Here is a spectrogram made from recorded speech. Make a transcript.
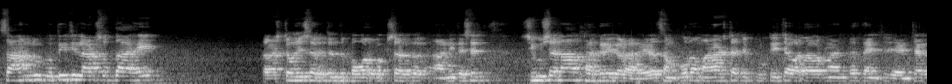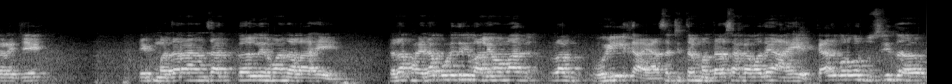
सहानुभूतीची लाटसुद्धा आहे. राष्ट्रवादी शरदचंद्र पवार पक्ष आणि तसेच शिवसेना ठाकरेगड आहे. या संपूर्ण महाराष्ट्राच्या फुटीच्या वातावरणानंतर त्यांच्या यांच्याकडे जे एक मतदारांचा कल निर्माण झाला आहे त्याचा फायदा कुठेतरी बालेमामाला होईल काय? असं चित्र मतदारसंघामध्ये आहे. त्याचबरोबर दुसरी द-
